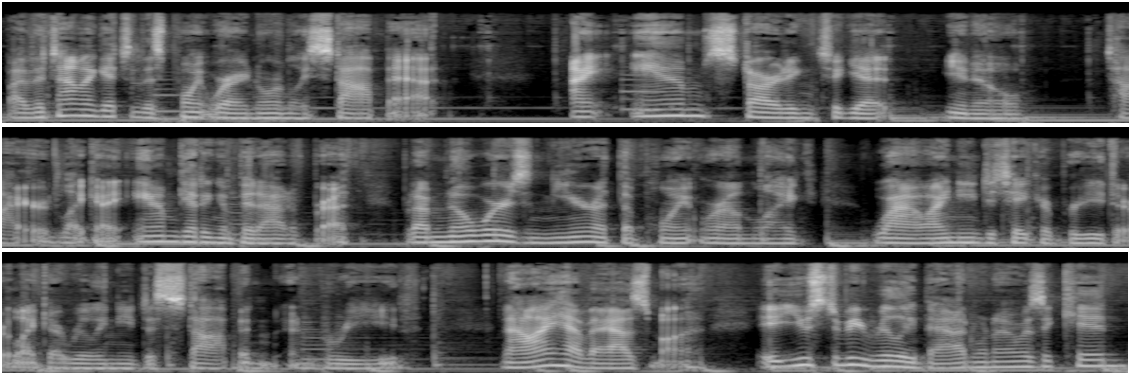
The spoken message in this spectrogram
by the time I get to this point where I normally stop at, I am starting to get, you know, tired. Like I am getting a bit out of breath, but I'm nowhere as near at the point where I'm like, wow, I need to take a breather. Like I really need to stop and, and breathe. Now I have asthma. It used to be really bad when I was a kid.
